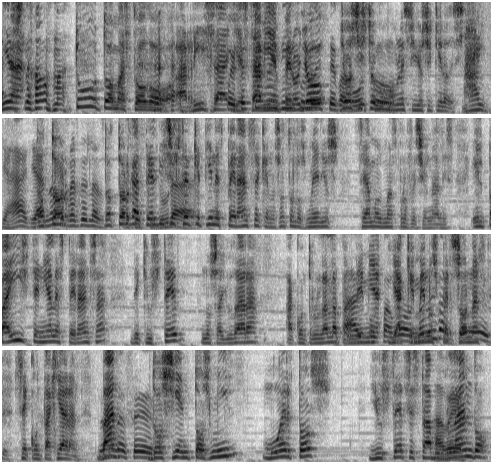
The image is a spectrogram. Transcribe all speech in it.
Mira, No, tú tomas todo a risa Pues y es está bien, pero yo, este yo sí estoy muy molesto y yo sí quiero decir. Ay, ya, ya, no rasgues las doctor Gatel, dice usted que tiene esperanza de que nosotros los medios seamos más profesionales. El país tenía la esperanza de que usted nos ayudara a controlar la Ay, pandemia y a que no menos personas se contagiaran. No Van hacer. 200 mil muertos y usted se está burlando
